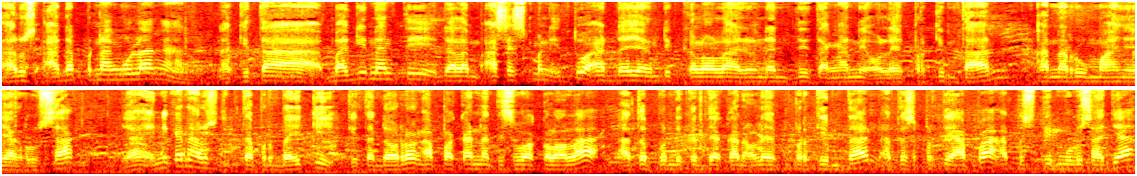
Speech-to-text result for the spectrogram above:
harus ada penanggulangan. Nah kita bagi nanti dalam asesmen itu ada yang dikelola dan ditangani oleh Perkimtan karena rumahnya yang rusak Ya, ini kan harus kita perbaiki. Kita dorong apakah nanti kelola ataupun dikerjakan oleh Perkimtan atau seperti apa atau stimulus saja.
